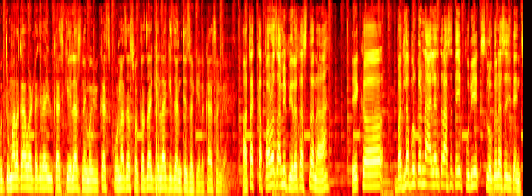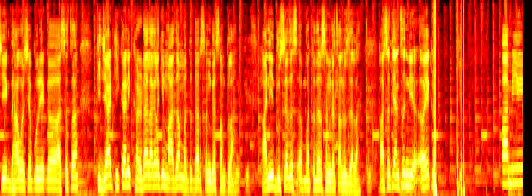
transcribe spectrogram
मग तुम्हाला काय वाटतं की त्यांनी विकास केलाच नाही? मग विकास कोणाचा स्वतःचा केला की जनतेचा केला? काय सांगाल आता परवाच आम्ही फिरत असताना एक बदलापूरकडनं आल्यानंतर असं ते पूर्वी एक स्लोगन असायची त्यांची एक दहा वर्षापूर्वी एक अ, असायचा की ज्या ठिकाणी खरडा लागला की माझा मतदारसंघ संपला आणि दुसऱ्याचा मतदारसंघ चालू झाला. असं त्यांचं एक आम्ही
